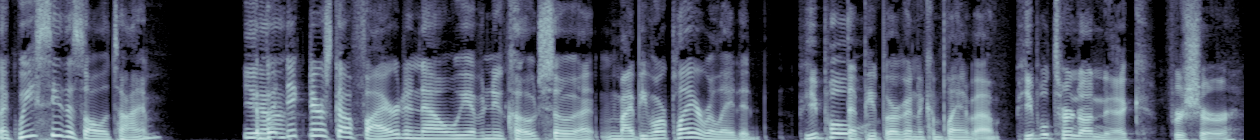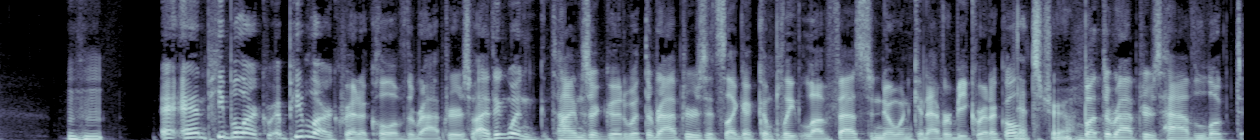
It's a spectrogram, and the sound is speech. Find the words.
Like we see this all the time. Yeah, But Nick Nurse got fired, and now we have a new coach, so it might be more player related people that people are going to complain about. people turned on Nick for sure, hmm and people are people are critical of the Raptors. I think when times are good with the Raptors, it's like a complete love fest, and no one can ever be critical. That's true. But the Raptors have looked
